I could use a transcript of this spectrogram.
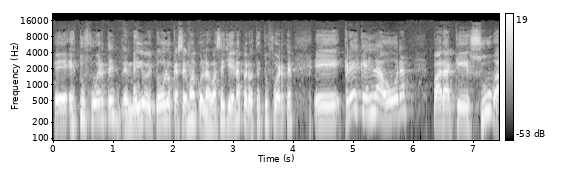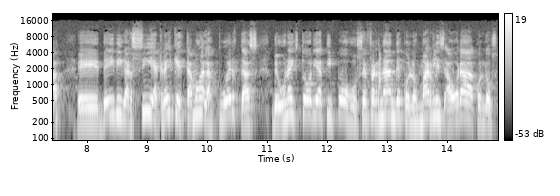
eh, es tu fuerte en medio de todo lo que hacemos con las bases llenas, pero este es tu fuerte. Eh, ¿Crees que es la hora para que suba eh, David García? ¿Crees que estamos a las puertas de una historia tipo José Fernández con los Marlins, ahora con los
